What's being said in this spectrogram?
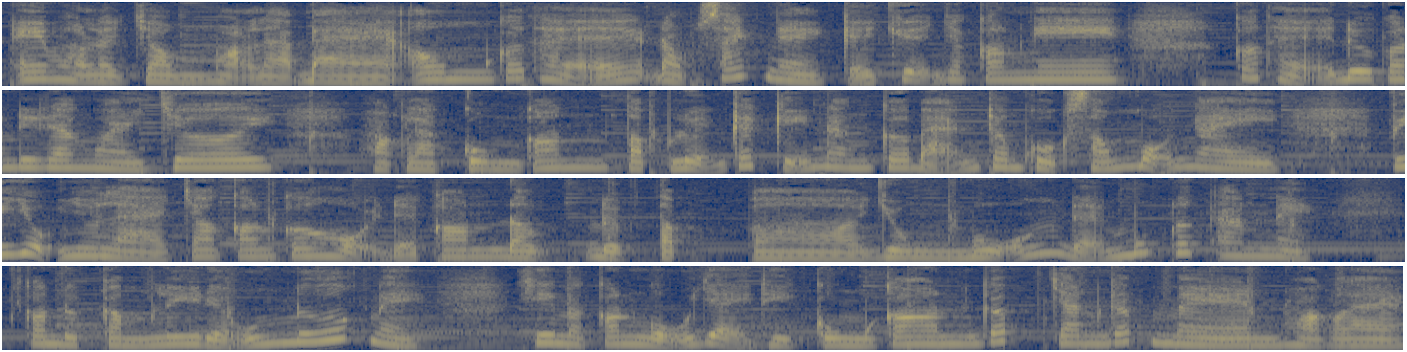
em hoặc là chồng hoặc là bà ông có thể đọc sách này kể chuyện cho con nghe có thể đưa con đi ra ngoài chơi hoặc là cùng con tập luyện các kỹ năng cơ bản trong cuộc sống mỗi ngày. Ví dụ như là cho con cơ hội để con được được tập uh, dùng muỗng để múc thức ăn này con được cầm ly để uống nước này. Khi mà con ngủ dậy thì cùng con gấp chăn gấp màn hoặc là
